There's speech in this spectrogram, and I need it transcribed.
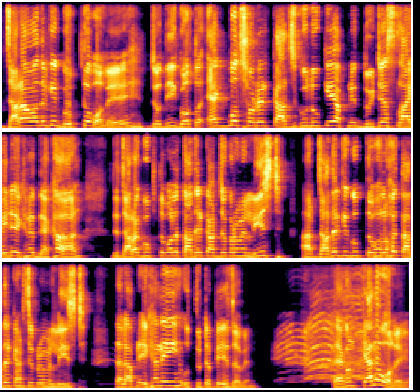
যারা আমাদেরকে গুপ্ত বলে, যদি গত এক বছরের কাজগুলোকে আপনি দুইটা স্লাইডে এখানে দেখান যে যারা গুপ্ত বলে তাদের কার্যক্রমের লিস্ট আর যাদেরকে গুপ্ত বলা হয় তাদের কার্যক্রমের লিস্ট তাহলে আপনি এখানেই উত্তরটা পেয়ে যাবেন। এখন কেন বলে?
